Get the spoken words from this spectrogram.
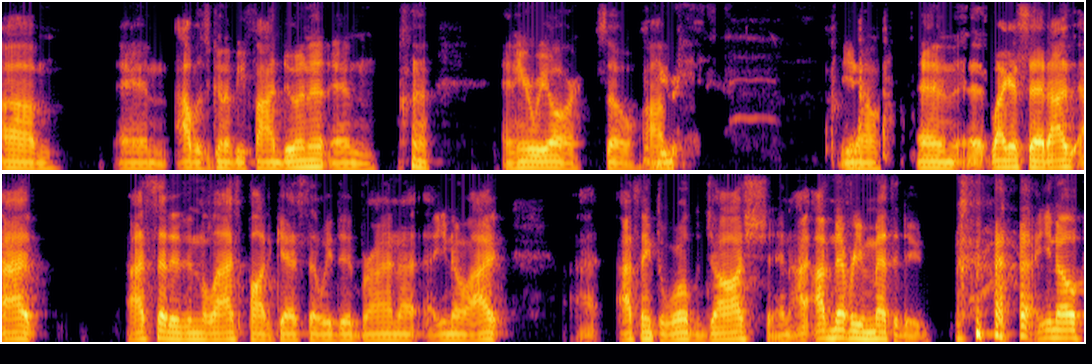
um, and I was going to be fine doing it, and and here we are. So, um, you know, and uh, like I said, I I I said it in the last podcast that we did, Brian. I you know I I, I think the world of Josh, and I, I've never even met the dude. you know,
